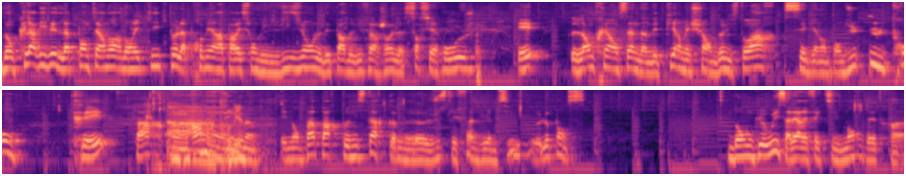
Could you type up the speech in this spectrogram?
Donc l'arrivée de la Panthère Noire dans l'équipe, la première apparition de Vision, le départ de Vif Argent et de la Sorcière Rouge, et l'entrée en scène d'un des pires méchants de l'histoire, c'est bien entendu Ultron, créé par Ah, bien. et non pas par Tony Stark, comme euh, juste les fans du MCU euh, le pensent. Donc euh, oui, ça a l'air effectivement d'être euh,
